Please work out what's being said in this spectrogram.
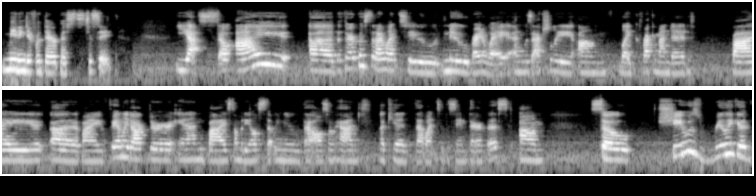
meeting different therapists to see? Yes. So I, uh, the therapist that I went to knew right away and was actually um, like recommended by uh, my family doctor and by somebody else that we knew that also had a kid that went to the same therapist. Um, so she was really good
